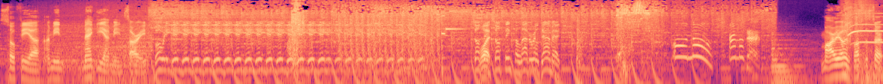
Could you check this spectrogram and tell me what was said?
Sophia, I mean Maggie, I mean, sorry. Something, what? something collateral damage. Oh no, I'm a. Mario has left the start.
